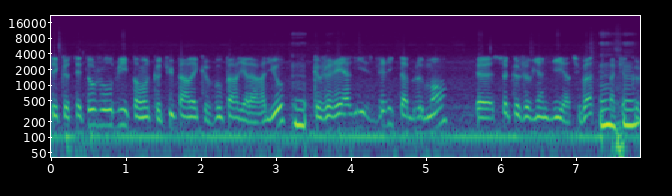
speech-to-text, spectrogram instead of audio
c'est que c'est aujourd'hui, pendant que tu parlais, que vous parliez à la radio, que je réalise véritablement euh, ce que je viens de dire. Tu vois, c'est pas quelque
